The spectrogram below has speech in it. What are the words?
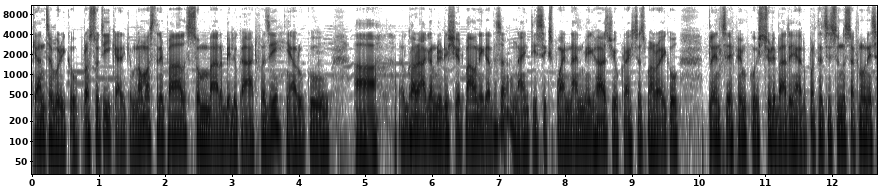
क्यान्टबरीको प्रस्तुति कार्यक्रम नमस्ते नेपाल। सोमबार बेलुका आठ बजे यहाँहरूको घर आँगन रेडियो सेटमा आउने गर्दछ। Ninety six point nine megahertz यो क्राइस्टसमा रहेको प्लेन्स एफएमको स्टुडियोबाट यहाँहरू प्रत्यक्ष सुन्न सक्नुहुनेछ।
